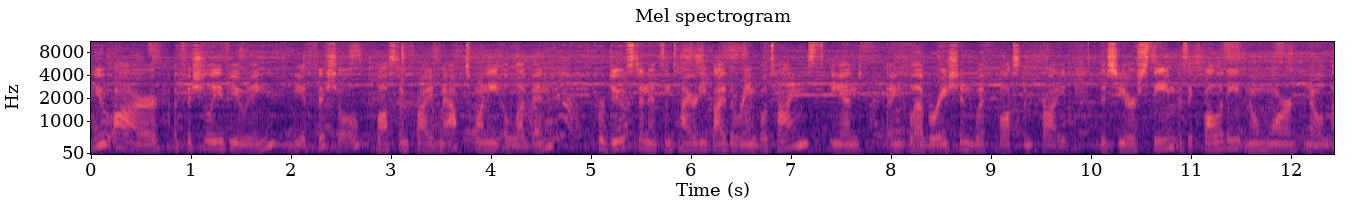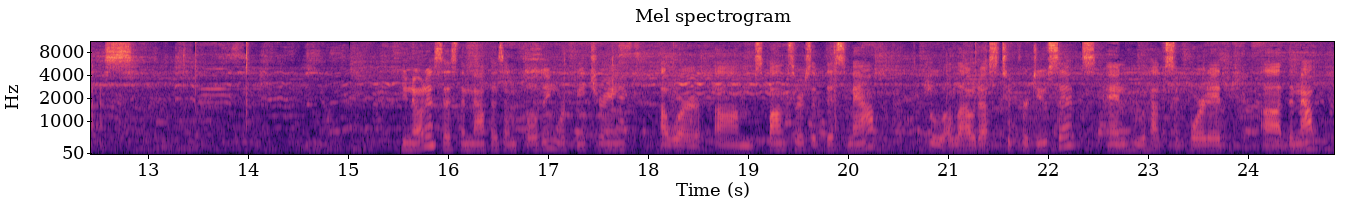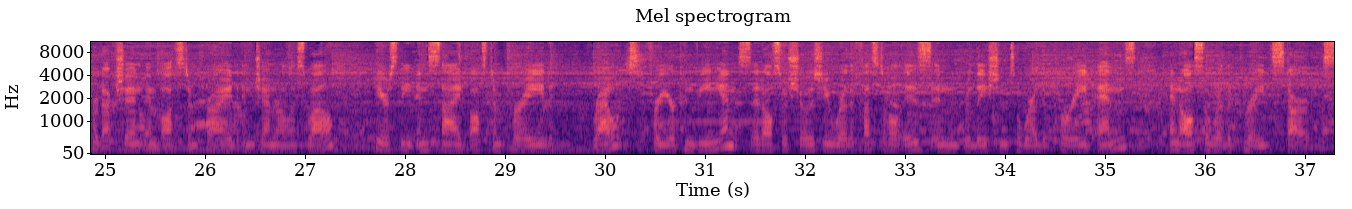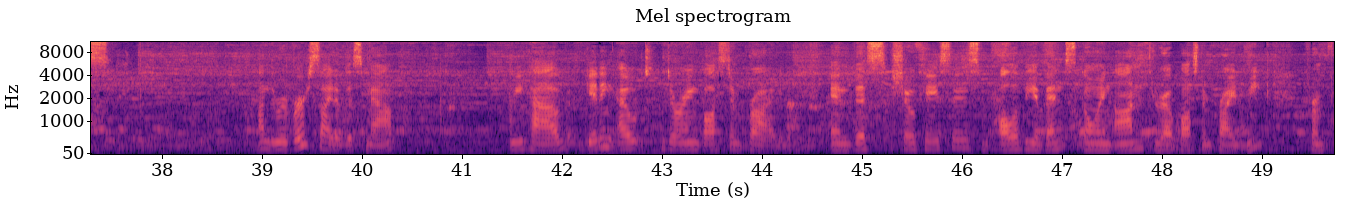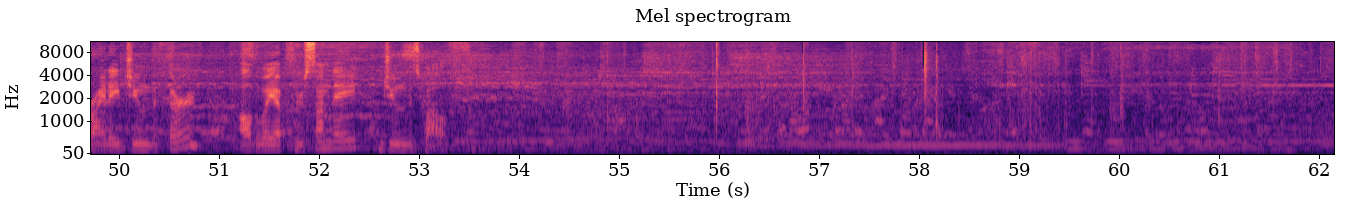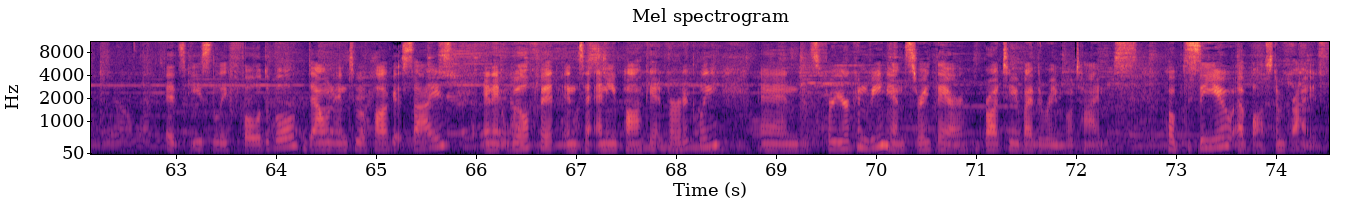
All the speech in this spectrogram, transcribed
You are officially viewing the official Boston Pride Map 2011, produced in its entirety by the Rainbow Times and in collaboration with Boston Pride. This year's theme is equality, no more, no less. You notice as the map is unfolding, we're featuring our um, sponsors of this map who allowed us to produce it and who have supported uh, the map production and Boston Pride in general as well. Here's the inside Boston Parade route for your convenience. It also shows you where the festival is in relation to where the parade ends and also where the parade starts. On the reverse side of this map, we have Getting Out During Boston Pride, and this showcases all of the events going on throughout Boston Pride Week from Friday, June the 3rd, all the way up through Sunday, June the 12th. It's easily foldable down into a pocket size and it will fit into any pocket vertically and it's for your convenience right there, brought to you by the Rainbow Times. Hope to see you at Boston Pride.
